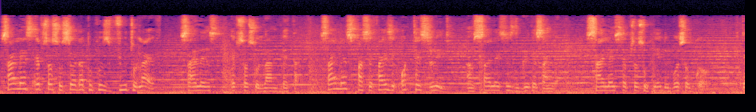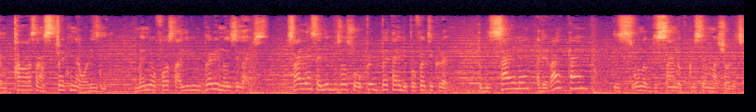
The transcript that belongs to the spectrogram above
Silence helps us to see other people's view to life. Silence helps us to learn better. Silence pacifies the hottest rage and silences the greatest anger. Silence helps us to hear the voice of God. It empowers and strengthens our reasoning. Many of us are living very noisy lives. Silence enables us to operate better in the prophetic realm. To be silent at the right time is one of the signs of Christian maturity.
